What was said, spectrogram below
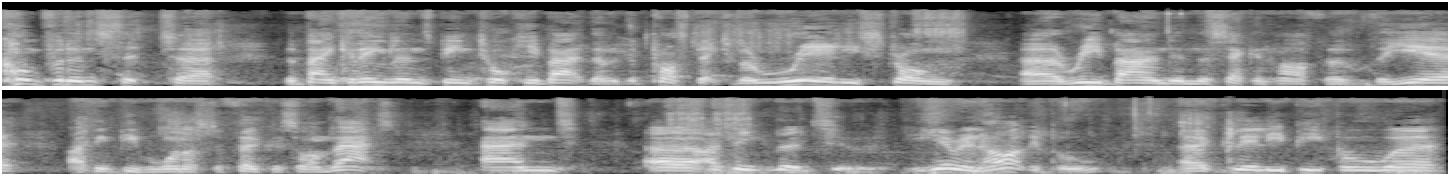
confidence that uh, the Bank of England's been talking about, the, the prospect of a really strong uh, rebound in the second half of the year. I think people want us to focus on that. And uh, I think that here in Hartlepool, uh, clearly people were,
